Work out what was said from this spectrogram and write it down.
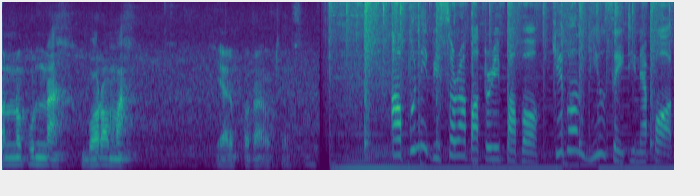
অন্নপূৰ্ণা বৰমাহ ইয়াৰ পৰা উঠাইছোঁ। আপুনি বিচৰা বাতৰি পাব কেৱল নিউজ এইটিন এপত।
